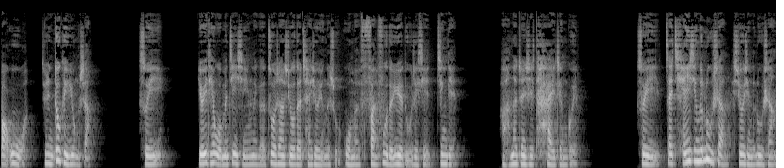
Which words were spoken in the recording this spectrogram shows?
宝物啊。就是你都可以用上，所以有一天我们进行那个坐上修的禅修营的时候，我们反复的阅读这些经典，啊，那真是太珍贵了。所以在前行的路上、修行的路上，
